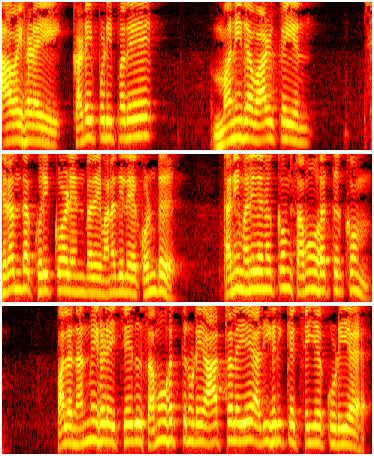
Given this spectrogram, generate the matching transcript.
அவைகளை கடைபிடிப்பதே மனித வாழ்க்கையின் சிறந்த குறிக்கோள் என்பதை மனதிலே கொண்டு தனி மனிதனுக்கும் சமூகத்துக்கும் பல நன்மைகளை செய்து சமூகத்தினுடைய ஆற்றலையே அதிகரிக்க செய்யக்கூடிய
